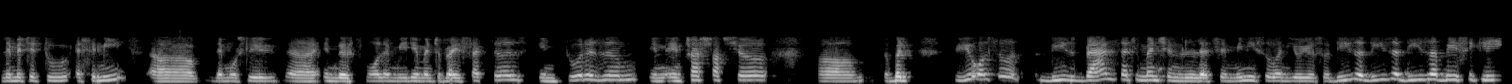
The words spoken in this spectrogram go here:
limited to SMEs. Uh, they're mostly uh, in the small and medium enterprise sectors, in tourism, in infrastructure. Um, but you also these brands that you mentioned, let's say Miniso and Yoyo. So these are these are these are basically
